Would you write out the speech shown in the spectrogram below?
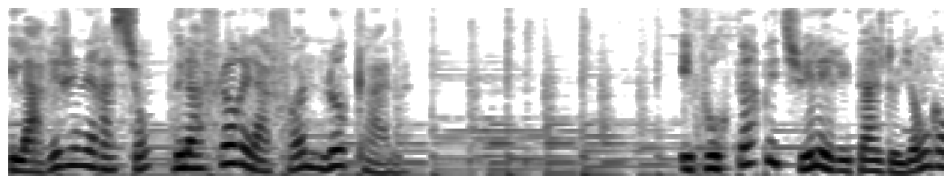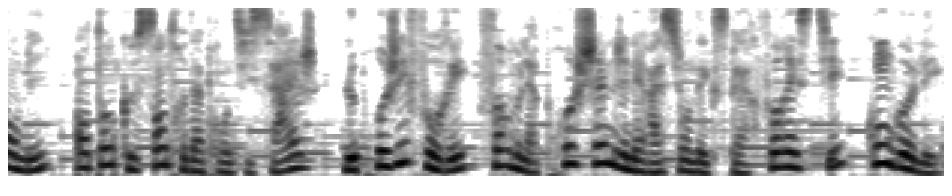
et la régénération de la flore et la faune locale. Et pour perpétuer l'héritage de Yangambi en tant que centre d'apprentissage, le projet Forêt forme la prochaine génération d'experts forestiers congolais.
